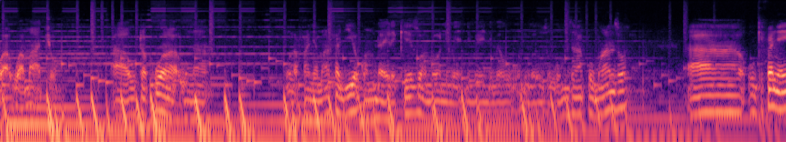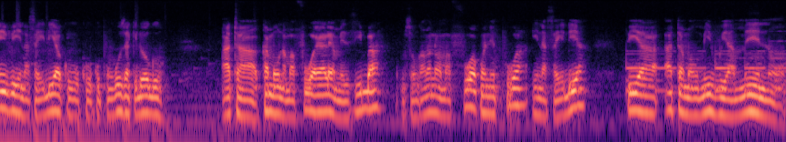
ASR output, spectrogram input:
wa, wa macho. Uh, utakuwa una unafanya masaji hiyo kwa muda elekezo ambao nimeuzungumza nime, nime hapo mwanzo. Uh, ukifanya hivi inasaidia kupunguza kidogo, hata kama una mafua yale yameziba, msongamano wa mafua kwenye pua inasaidia pia, hata maumivu ya meno,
